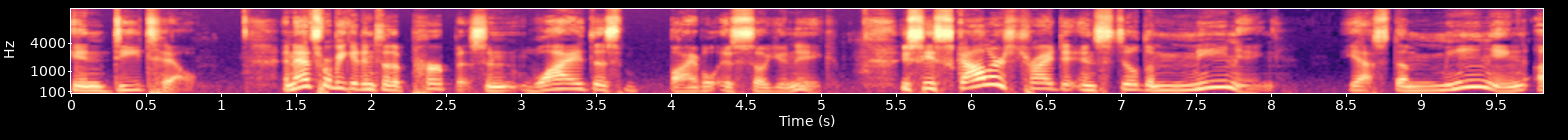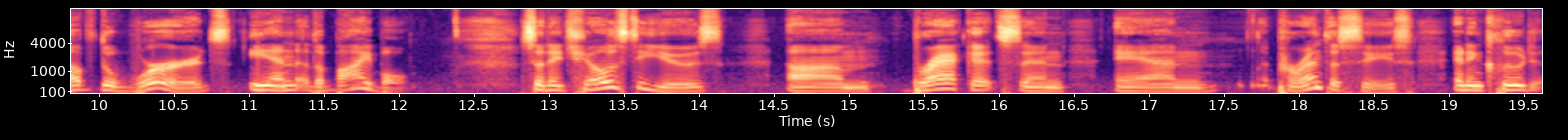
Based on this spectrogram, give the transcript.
in detail. And that's where we get into the purpose and why this Bible is so unique. You see, scholars tried to instill the meaning, yes, the meaning of the words in the Bible. So they chose to use um, brackets and, and parentheses and include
